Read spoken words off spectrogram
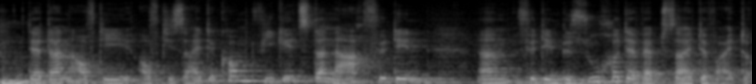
mhm. der dann auf die, auf die Seite kommt. Wie geht es danach für den, ähm, für den Besucher der Webseite weiter?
